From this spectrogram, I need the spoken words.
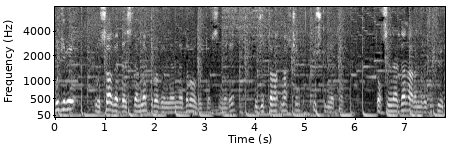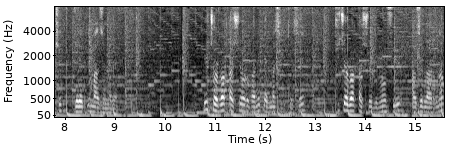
Bu gibi ruhsal ve beslenme problemlerine neden olduğu toksinleri vücuttan atmak için 3 gün yeter. Toksinlerden arındırıcı kür için gerekli malzemeler. 1 çorba kaşığı organik elma sirkesi, 2 çorba kaşığı limon suyu hazırlarından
